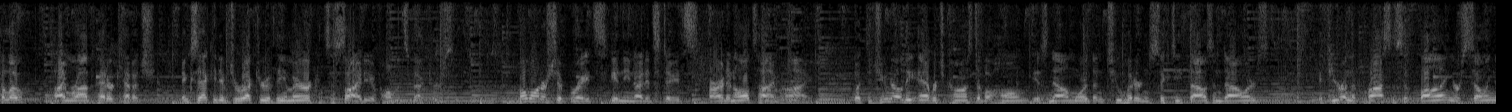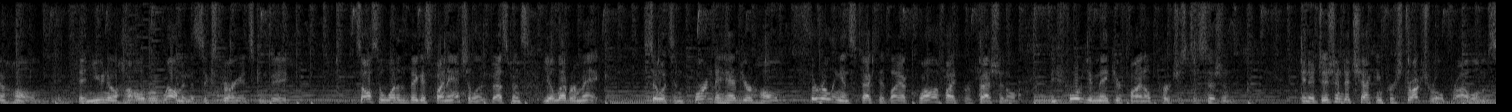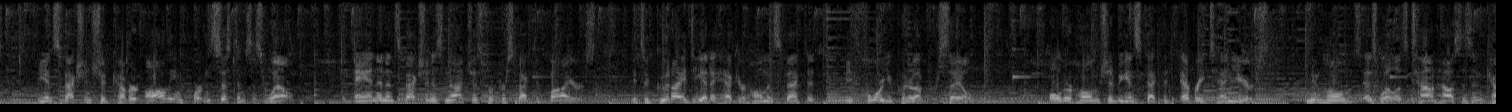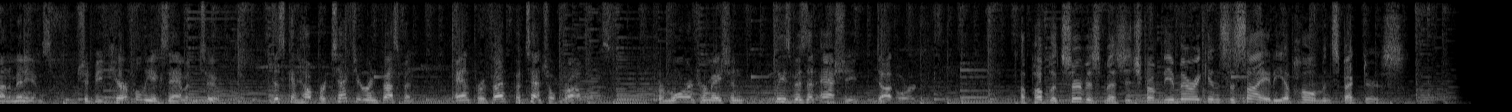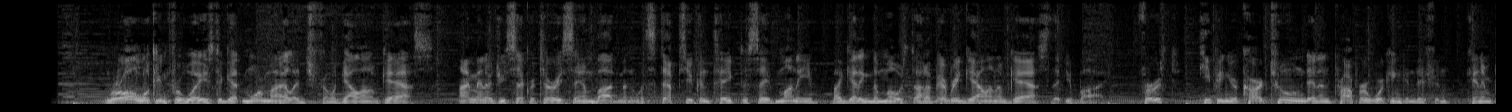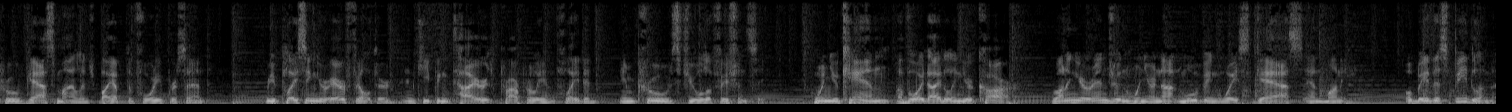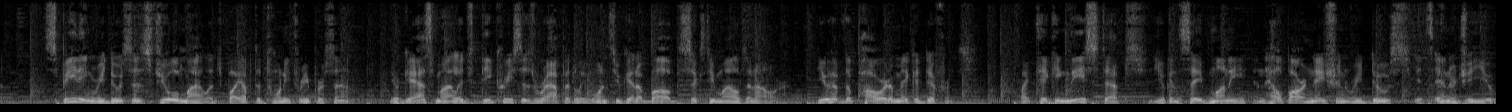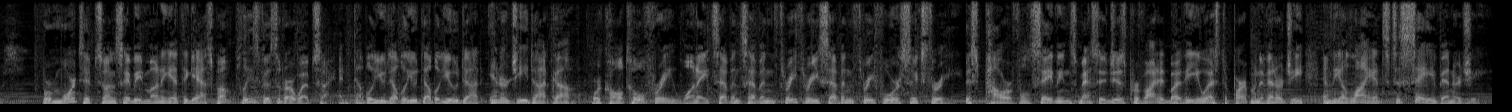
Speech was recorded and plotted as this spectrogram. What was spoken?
Hello, I'm Rob Paterkiewicz, Executive Director of the American Society of Home Inspectors. Homeownership rates in the United States are at an all time high. But did you know the average cost of a home is now more than $260,000? If you're in the process of buying or selling a home, then you know how overwhelming this experience can be. It's also one of the biggest financial investments you'll ever make. So it's important to have your home thoroughly inspected by a qualified professional before you make your final purchase decision. In addition to checking for structural problems, the inspection should cover all the important systems as well. And an inspection is not just for prospective buyers. It's a good idea to have your home inspected before you put it up for sale. Older homes should be inspected every 10 years. New homes, as well as townhouses and condominiums, should be carefully examined too. This can help protect your investment and prevent potential problems. For more information, please visit ASHI.org. A public service message from the American Society of Home Inspectors. We're all looking for ways to get more mileage from a gallon of gas. I'm Energy Secretary Sam Bodman with steps you can take to save money by getting the most out of every gallon of gas that you buy. First, keeping your car tuned and in proper working condition can improve gas mileage by up to 40%. Replacing your air filter and keeping tires properly inflated improves fuel efficiency. When you can, avoid idling your car. Running your engine when you're not moving wastes gas and money. Obey the speed limit. Speeding reduces fuel mileage by up to 23%. Your gas mileage decreases rapidly once you get above 60 miles an hour. You have the power to make a difference. By taking these steps, you can save money and help our nation reduce its energy use. For more tips on saving money at the gas pump, please visit our website at www.energy.gov or call toll free 1 877 337 3463. This powerful savings message is provided by the U.S. Department of Energy and the Alliance to Save Energy.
